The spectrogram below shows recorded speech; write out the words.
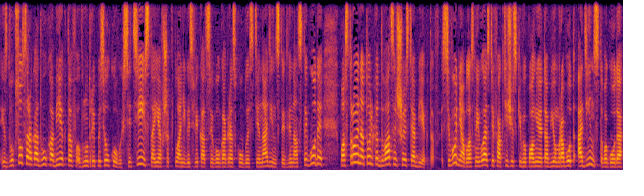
Из 242 объектов внутрипоселковых сетей, стоявших в плане газификации Волгоградской области на 11-12 годы, построено только 26 объектов. Сегодня областные власти фактически выполняют объем работ 2011 года,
